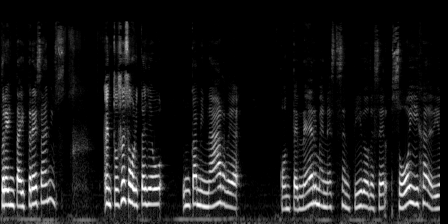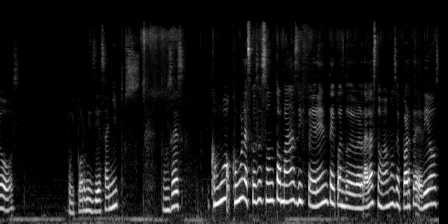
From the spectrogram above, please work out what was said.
33 años. Entonces ahorita llevo un caminar de contenerme en este sentido de ser, soy hija de Dios, voy por mis 10 añitos. Entonces, ¿cómo, ¿cómo, las cosas son tomadas diferente cuando de verdad las tomamos de parte de Dios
